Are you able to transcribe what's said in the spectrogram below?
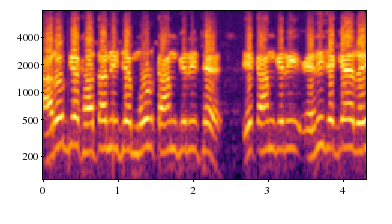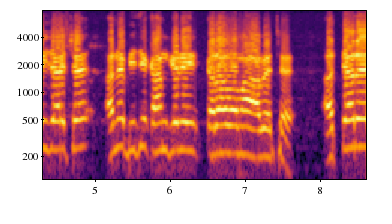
આરોગ્ય ખાતાની જે મૂળ કામગીરી છે, એ કામગીરી એની જગ્યાએ રહી જાય છે અને બીજી કામગીરી કરાવવામાં આવે છે. અત્યારે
